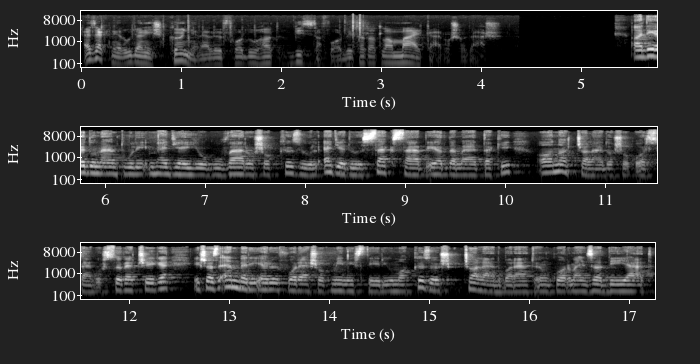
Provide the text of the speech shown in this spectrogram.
Ezeknél ugyanis könnyen előfordulhat visszafordíthatatlan májkárosodás. A Dél-Dunántúli megyei jogú városok közül egyedül Szexárd érdemelte ki a Nagycsaládosok Országos Szövetsége és az Emberi Erőforrások Minisztériuma közös családbarát önkormányzat díját.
